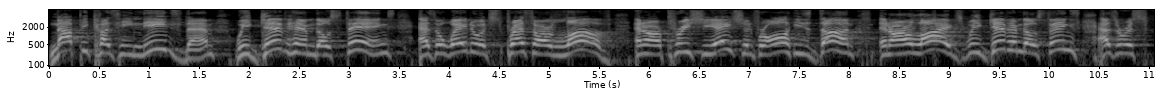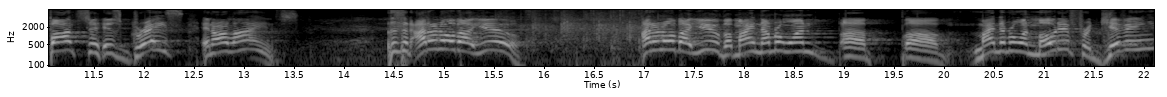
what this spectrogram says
not because he needs them, we give him those things as a way to express our love and our appreciation for all he's done in our lives. We give him those things as a response to his grace in our lives. Listen, I don't know about you. I don't know about you, but my number one, uh, uh, my number one motive for giving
